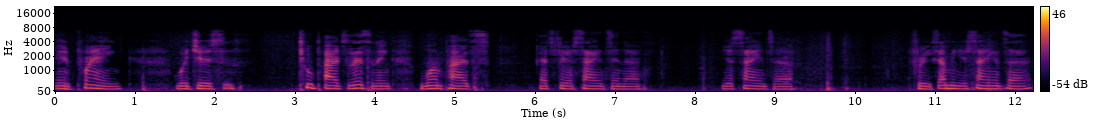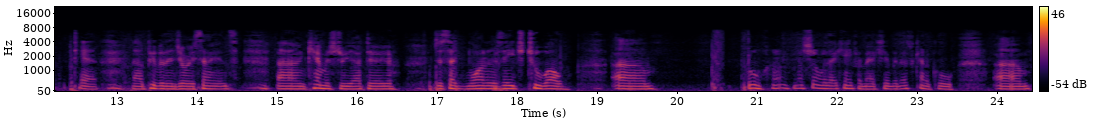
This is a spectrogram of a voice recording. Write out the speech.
and praying which is two parts listening, one part's that's for your science and uh, your science uh, freaks. I mean your science uh, yeah, uh, people that enjoy science uh, and chemistry out there, just like water is H2O. Um, ooh, I'm not sure where that came from actually, but that's kind of cool. Um,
